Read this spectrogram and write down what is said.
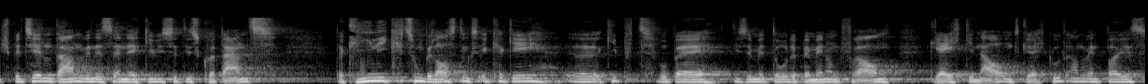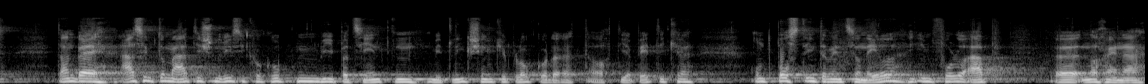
Speziell dann, wenn es eine gewisse Diskordanz der Klinik zum Belastungs-EKG äh, gibt, wobei diese Methode bei Männern und Frauen gleich genau und gleich gut anwendbar ist. Dann bei asymptomatischen Risikogruppen wie Patienten mit Linkschenkelblock oder auch Diabetiker und postinterventionell im Follow-up äh, nach einer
